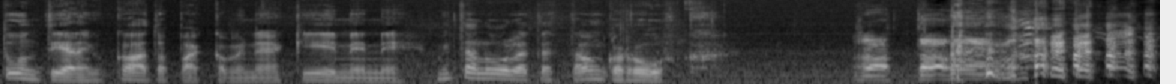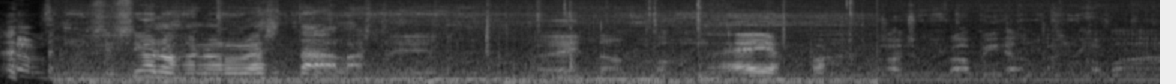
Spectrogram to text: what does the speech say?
tuntia ennen kuin kaatopaikka menee kiinni, niin mitä luulet, että onko ruuhkaa? Saattaa olla. Siis jonohan on ollut yleensä täällä asti. Ei tää on paha. Ei oo paha. Saanko kukaan viheltää kovaa?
